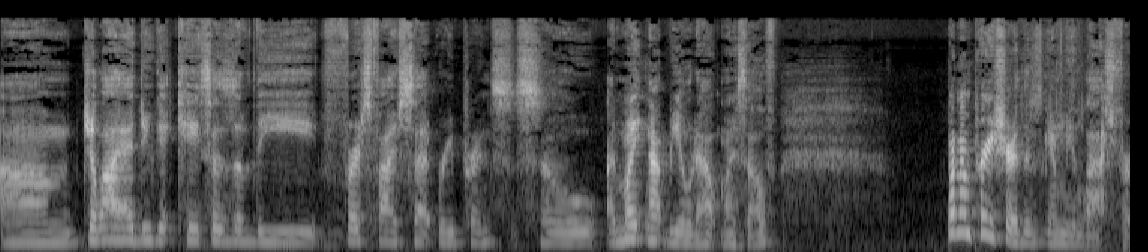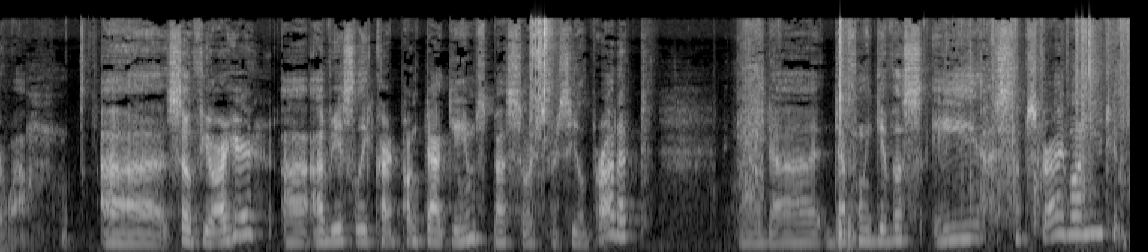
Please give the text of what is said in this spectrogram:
Um, July I do get cases of the first five set reprints, so I might not be able to help myself. But I'm pretty sure this is going to be last for a while. Uh, so if you are here, uh, obviously cardpunk.games, best source for sealed product. And uh, definitely give us a subscribe on YouTube.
